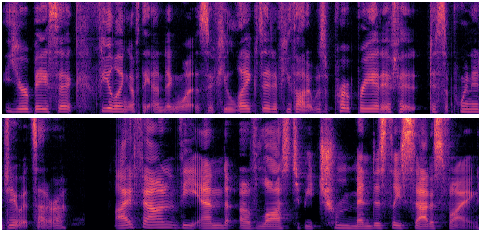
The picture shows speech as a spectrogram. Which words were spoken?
your basic feeling of the ending was. If you liked it, if you thought it was appropriate, if it disappointed you, etc. I found the end of Lost to be tremendously satisfying.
